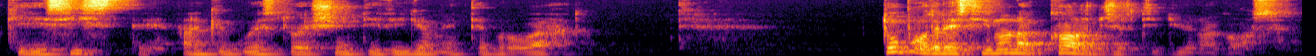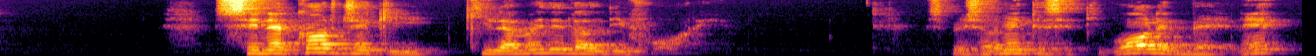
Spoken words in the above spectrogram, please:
che esiste, anche questo è scientificamente provato. Tu potresti non accorgerti di una cosa. Se ne accorge chi? Chi la vede dal di fuori, specialmente se ti vuole bene,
